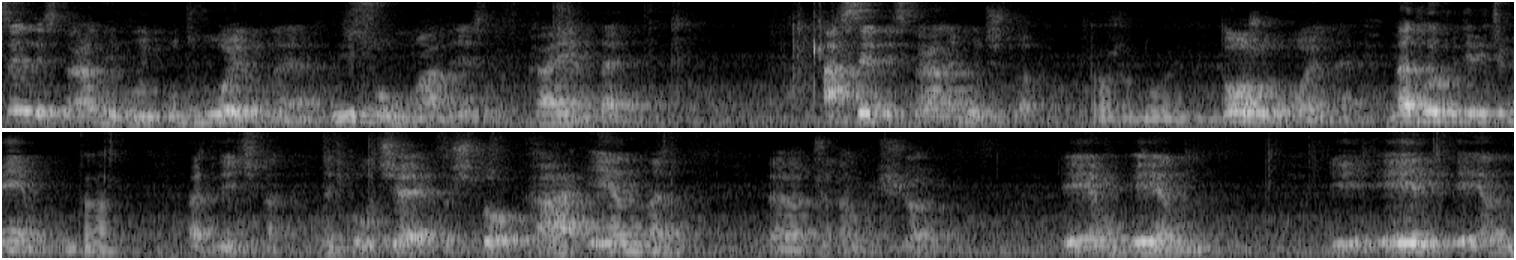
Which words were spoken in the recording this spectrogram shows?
С этой стороны будет удвоенная сумма отрезков КМ, да? А с этой стороны будет что? Тоже двойная. Тоже удвоенная. На двойку делить умеем? Да. Отлично. Значит, получается, что КН, э, что там еще, МН и ЛН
